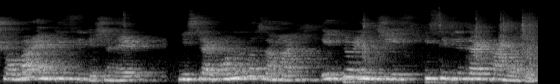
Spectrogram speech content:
সবার অ্যান্টিসিপেশনের mister Ananya Zaman editor in chief PC builder Bangladesh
